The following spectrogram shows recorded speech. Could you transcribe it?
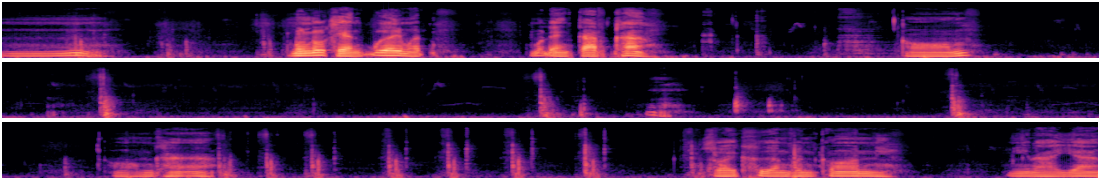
อืมมึงดูแขนเปื่อยหมดหมดแดงกัดค่ะ หอม หอมค่ะซอยเครื่องพิ่นก้อนนี่ มีหลายอย่าง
